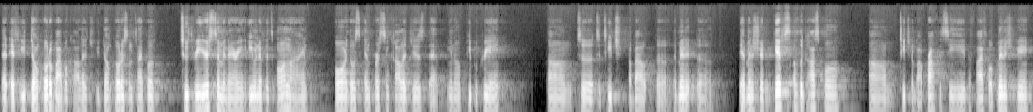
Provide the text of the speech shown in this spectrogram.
that if you don't go to Bible college, you don't go to some type of two, three year seminary, even if it's online or those in person colleges that you know people create um, to, to teach about the, the, the, the, administrative gifts of the gospel, um, teaching about prophecy, the fivefold ministry,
